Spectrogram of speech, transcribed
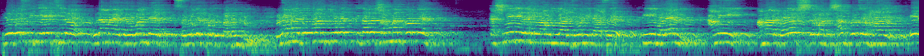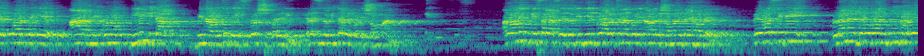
প্রিয় উপস্থিতি এই ছিল উলামায় দেওবানদের সবকের প্রতি পাবন্দি উলামায় দেওবান কীভাবে কিতাবে সম্মান করতেন? কাশ্মীরি রহিমাউল্লাহ জীবনীতে আছে, তিনি বলেন আমি আমার বয়স যখন সাত বছর হয়, এরপর থেকে আর আমি কোনো দিনই কিতাব বিনা অজুতে স্পর্শ করিনি। এটা ছিল কিতাবের প্রতি সম্মান। আর অনেক মিসাল আছে, যদি দীর্ঘ আলোচনা করি তাহলে সময় ব্যয় হবে। উপস্থিতি উলামা দেওবান কীভাবে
